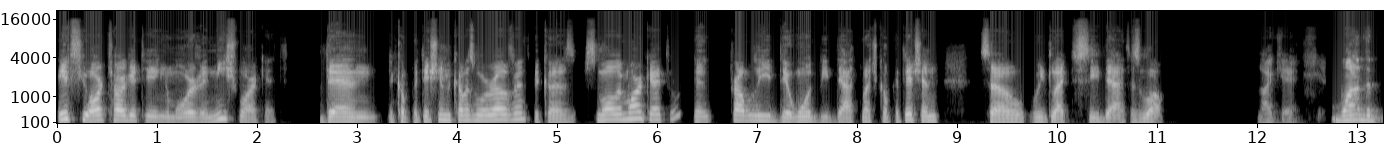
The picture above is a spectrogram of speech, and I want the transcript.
If you are targeting more of a niche market, then the competition becomes more relevant because smaller market, then probably there won't be that much competition. So we'd like to see that as well. Like it. One of the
